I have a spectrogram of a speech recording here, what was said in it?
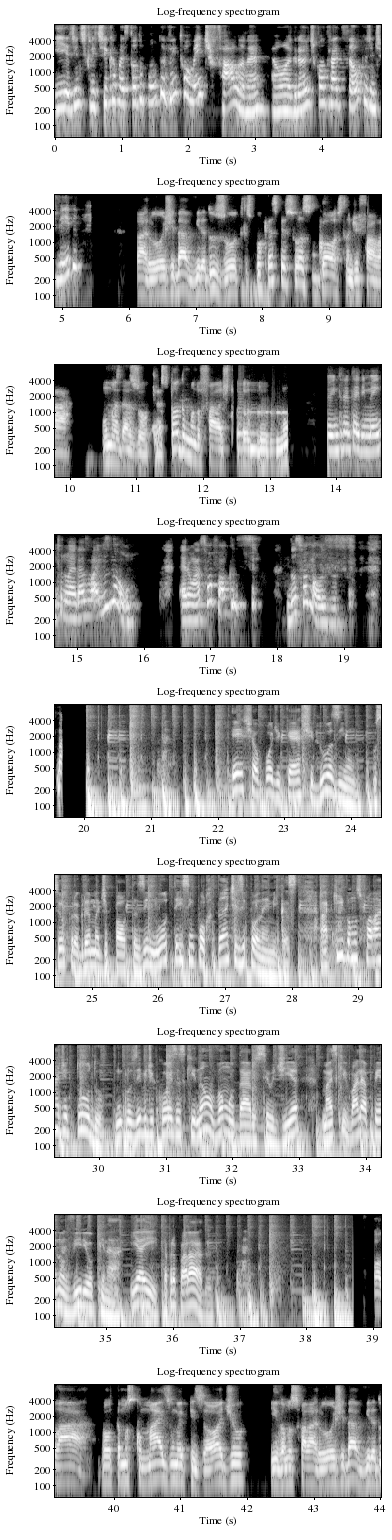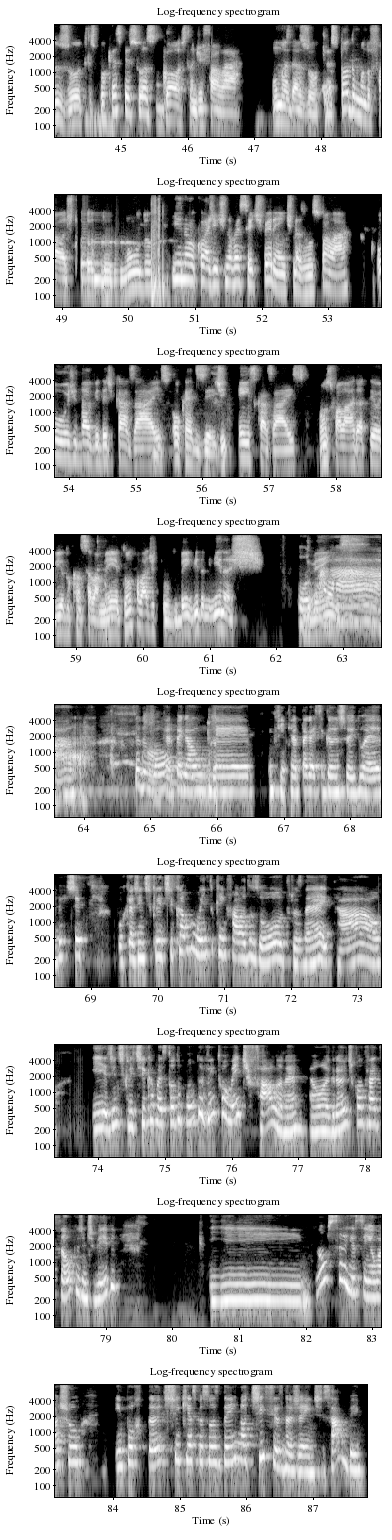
E a gente critica, mas todo mundo eventualmente fala, né? É uma grande contradição que a gente vive. Falar hoje da vida dos outros, porque as pessoas gostam de falar umas das outras. Todo mundo fala de todo mundo. O entretenimento não era as lives, não. Eram as fofocas dos famosos. Este é o podcast Duas em Um, o seu programa de pautas inúteis, importantes e polêmicas. Aqui vamos falar de tudo, inclusive de coisas que não vão mudar o seu dia, mas que vale a pena ouvir e opinar. E aí, tá preparado? Olá, voltamos com mais um episódio e vamos falar hoje da vida dos outros, porque as pessoas gostam de falar umas das outras. Todo mundo fala de todo mundo e não, com a gente não vai ser diferente. Nós vamos falar hoje da vida de casais, ou quer dizer, de ex-casais. Vamos falar da teoria do cancelamento, vamos falar de tudo. Bem-vinda, meninas! Tudo bem? Olá! Tudo bom? bom? Quero pegar um, é, enfim, quero pegar esse gancho aí do Ebert, porque a gente critica muito quem fala dos outros, né, e tal. E a gente critica, mas todo mundo eventualmente fala, né? É uma grande contradição que a gente vive. E não sei, assim, eu acho importante que as pessoas deem notícias da gente, sabe?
